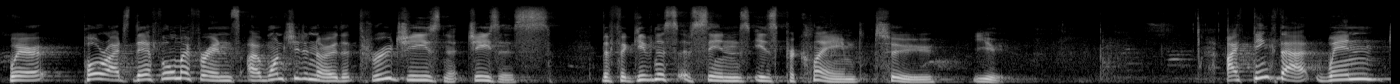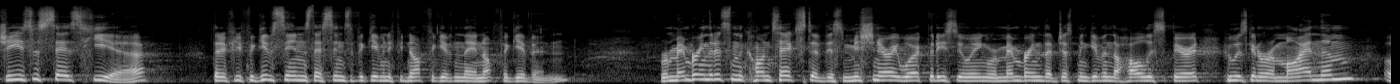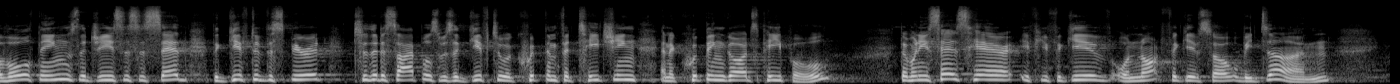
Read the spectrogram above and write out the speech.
where Paul writes, Therefore, my friends, I want you to know that through Jesus, the forgiveness of sins is proclaimed to you. I think that when Jesus says here that if you forgive sins, their sins are forgiven. If you're not forgiven, they are not forgiven. Remembering that it's in the context of this missionary work that he's doing, remembering they've just been given the Holy Spirit who is going to remind them of all things that Jesus has said. The gift of the Spirit to the disciples was a gift to equip them for teaching and equipping God's people. That when he says here, if you forgive or not forgive, so it will be done,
